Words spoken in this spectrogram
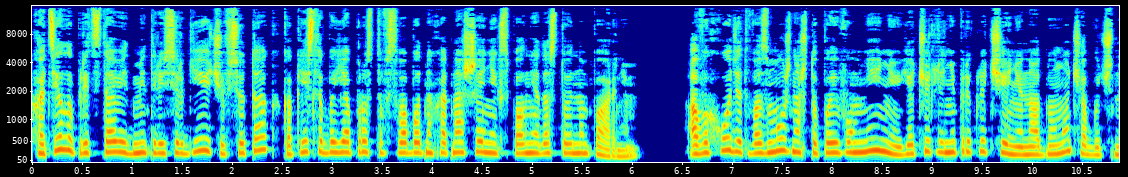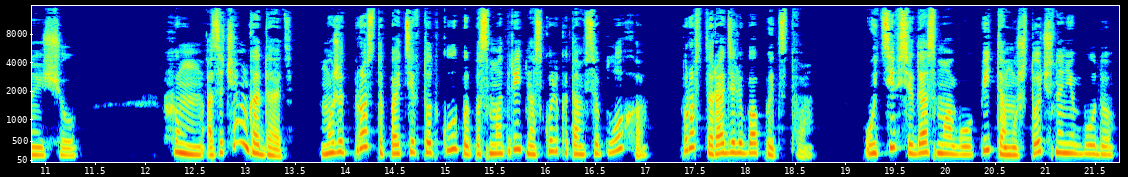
Хотела представить Дмитрию Сергеевичу все так, как если бы я просто в свободных отношениях с вполне достойным парнем. А выходит, возможно, что, по его мнению, я чуть ли не приключение на одну ночь обычно ищу. Хм, а зачем гадать? Может, просто пойти в тот клуб и посмотреть, насколько там все плохо? Просто ради любопытства. Уйти всегда смогу, пить там уж точно не буду.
